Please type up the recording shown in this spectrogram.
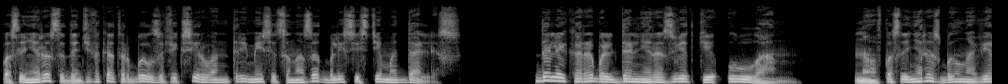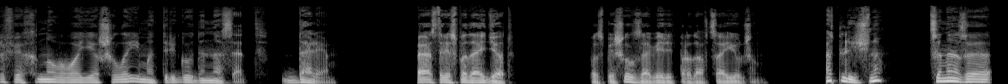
Последний раз идентификатор был зафиксирован три месяца назад близ системы Даллис. Далее корабль дальней разведки «Улан». Но в последний раз был на верфях нового Ершалаима три года назад. Далее. «Астрис подойдет», — поспешил заверить продавца Юджин. «Отлично. Цена за...»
